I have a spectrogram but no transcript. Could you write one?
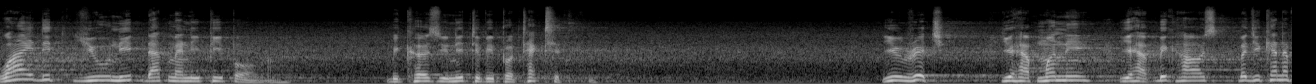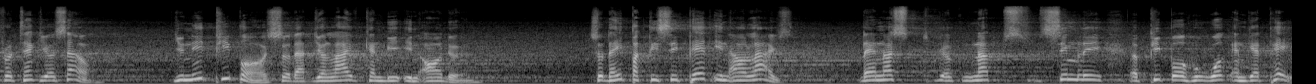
why did you need that many people? Because you need to be protected. You rich, you have money, you have big house, but you cannot protect yourself. You need people so that your life can be in order. So they participate in our lives. They're not, not simply uh, people who work and get paid.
